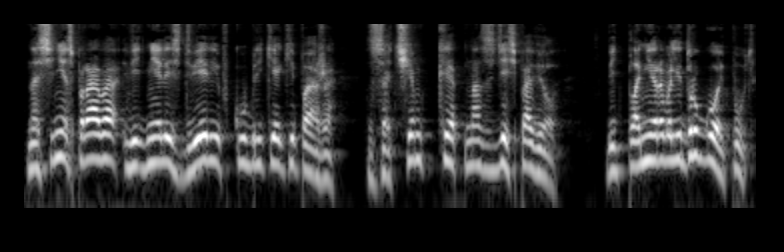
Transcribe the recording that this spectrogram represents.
На стене справа виднелись двери в кубрике экипажа. Зачем Кэп нас здесь повел? Ведь планировали другой путь.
